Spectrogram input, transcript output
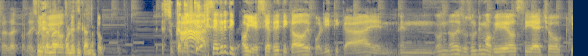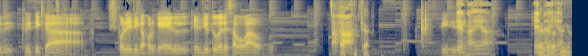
todas esas cosas. Es un canal de política, ¿no? ¿Es un canal ah, Se ha criticado, oye, sí ha criticado de política. ¿ah? En, en, uno de sus últimos videos sí ha hecho crítica política porque el, el youtuber es abogado. Ajá. Ah, sí, sí, Bien ahí, ¿eh? Bien ahí, ¿ah?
